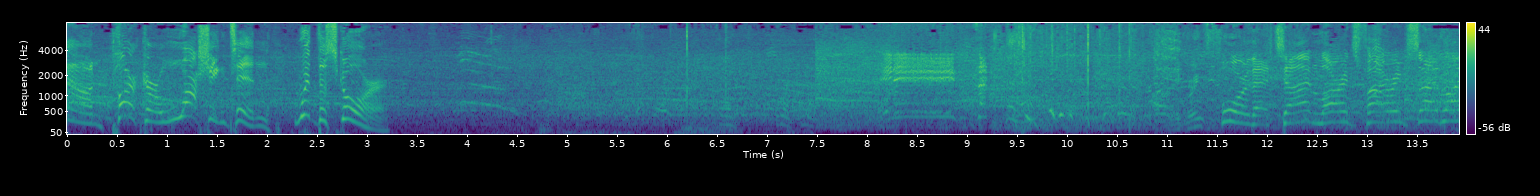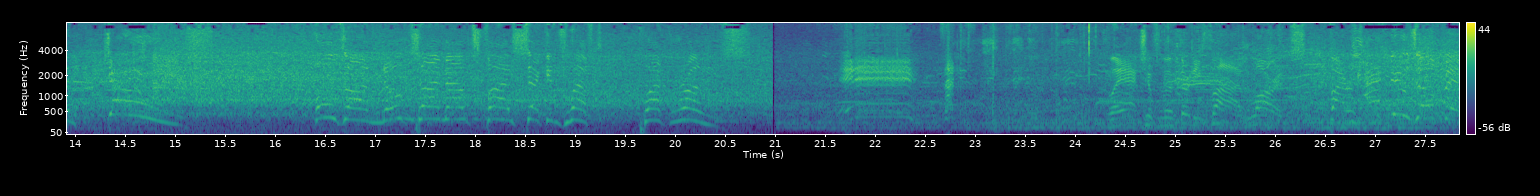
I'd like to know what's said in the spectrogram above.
Touchdown. Parker Washington with the score. Bring four that time. Lawrence firing sideline. Jones holds on. No timeouts. Five seconds left. Clock runs. Play action for the 35. Lawrence fires. Agnew's open.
